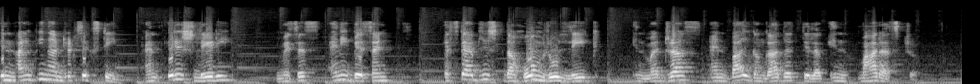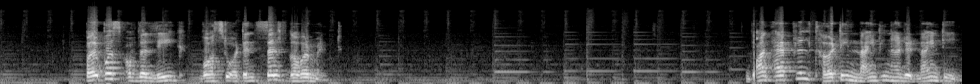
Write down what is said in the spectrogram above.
In 1916, an Irish lady, Mrs. Annie Besant, established the Home Rule League in Madras and Bal Gangadhar Tilak in Maharashtra. Purpose of the league was to attain self-government. On April 13, 1919,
